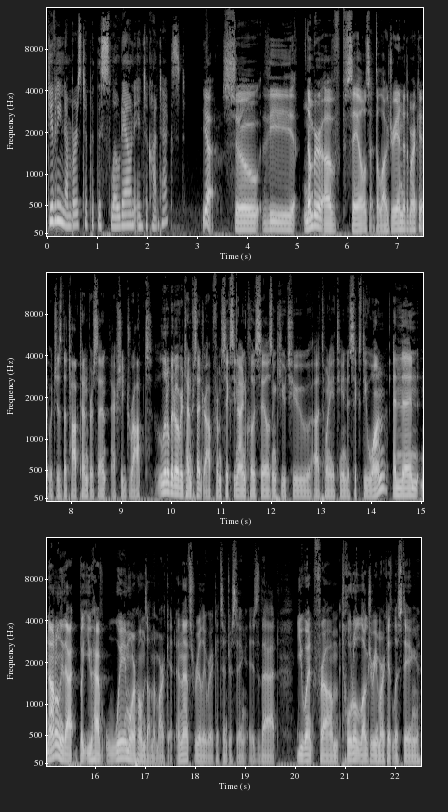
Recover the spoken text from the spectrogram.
Do you have any numbers to put this slowdown into context? Yeah. So the number of sales at the luxury end of the market, which is the top 10%, actually dropped a little bit over 10% drop from 69 closed sales in Q2 uh, 2018 to 61. And then not only that, but you have way more homes on the market. And that's really where it gets interesting is that you went from total luxury market listing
